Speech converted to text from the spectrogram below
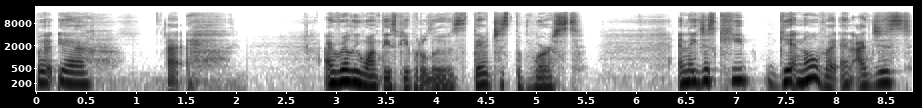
But yeah, I I really want these people to lose. They're just the worst. And they just keep getting over it. And I just,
